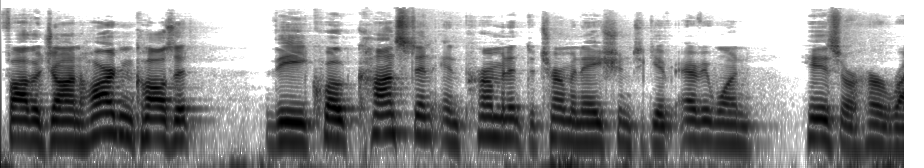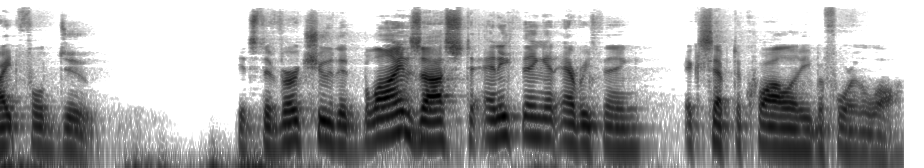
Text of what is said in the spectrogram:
Father John Hardon calls it the quote constant and permanent determination to give everyone his or her rightful due. It's the virtue that blinds us to anything and everything except equality before the law.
